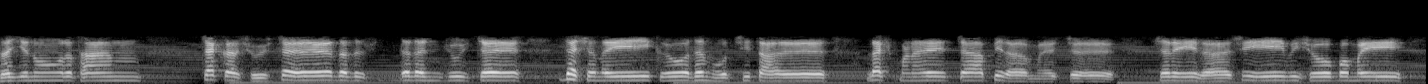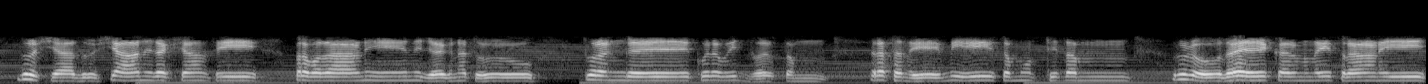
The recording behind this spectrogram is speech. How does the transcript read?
धजनो रथान्। चकर्षुश्च ददञ्चुश्च दशनै क्रोधमूर्छितः लक्ष्मणः चापि रामश्च शरीराशि विशोपमयि दृश्या दृश्यानि रक्षांसि प्रवराणि निजघ्नतु। तुरङ्गे कुरविध्वस्तम् रथनेमि समुत्थितम्। रुरोधय कर्णनेत्राणि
